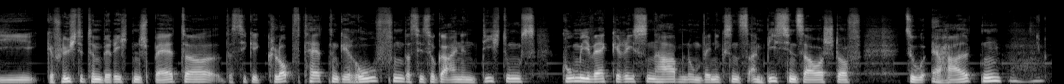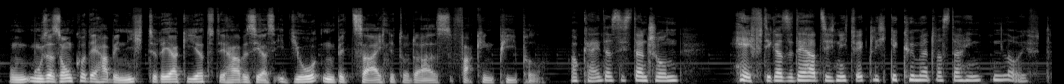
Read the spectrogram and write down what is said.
Die Geflüchteten berichten später, dass sie geklopft hätten, gerufen, dass sie sogar einen Dichtungsgummi weggerissen haben, um wenigstens ein bisschen Sauerstoff zu erhalten. Mhm. Und Musa Sonko, der habe nicht reagiert, der habe sie als Idioten bezeichnet oder als fucking people. Okay, das ist dann schon heftig. Also der hat sich nicht wirklich gekümmert, was da hinten läuft.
